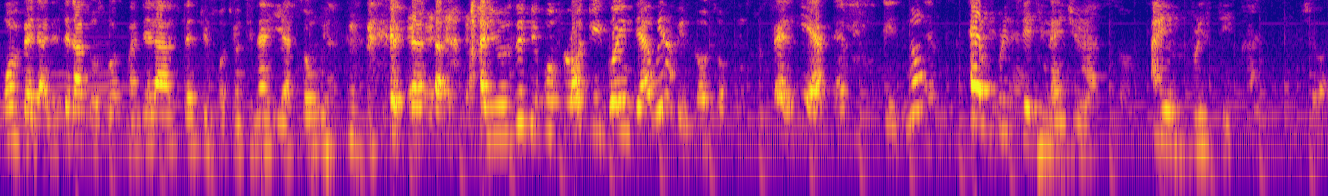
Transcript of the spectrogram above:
one bed, and they say that was what Mandela slept in for 29 years somewhere. and you see people flocking going there. We have a lot of things to sell here. Every state, No, every state, every state in Nigeria. has something Every state. can enjoy.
